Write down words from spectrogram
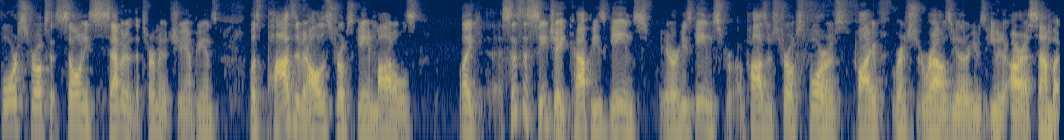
Four strokes at Sony, seven at the Tournament of Champions. Was positive in all the strokes gained models. Like since the CJ Cup, he's gained or he's gained positive strokes four of his five registered rounds. The other he was even at RSM, but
